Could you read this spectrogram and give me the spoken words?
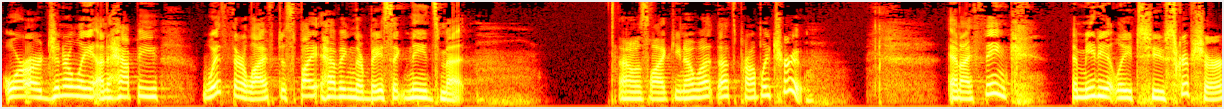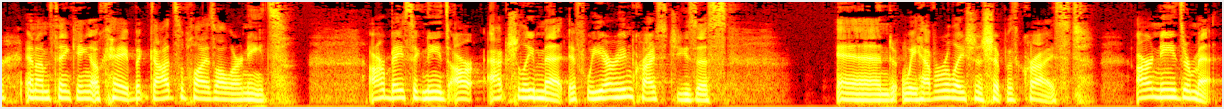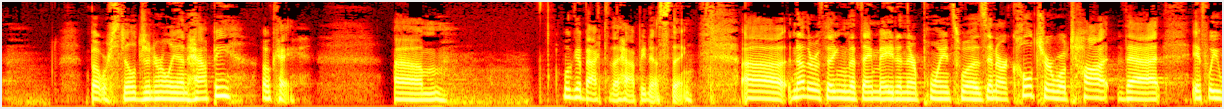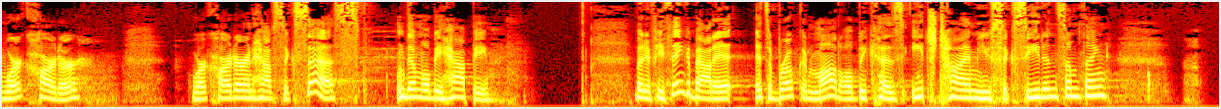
or are generally unhappy with their life despite having their basic needs met. I was like, you know what? That's probably true. And I think immediately to scripture and I'm thinking, okay, but God supplies all our needs. Our basic needs are actually met if we are in Christ Jesus and we have a relationship with Christ. Our needs are met, but we're still generally unhappy. Okay. Um, we'll get back to the happiness thing. Uh, another thing that they made in their points was in our culture, we're taught that if we work harder, work harder and have success, then we'll be happy. But if you think about it, it's a broken model because each time you succeed in something,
